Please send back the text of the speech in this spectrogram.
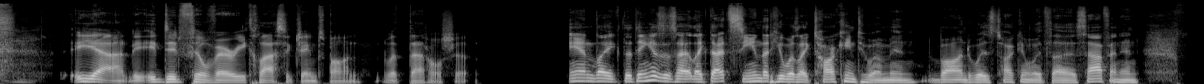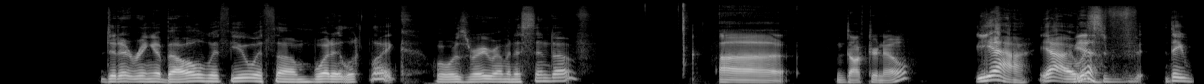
yeah it, did feel very classic james bond with that whole shit And like the thing is, is that like that scene that he was like talking to him and Bond was talking with uh, Safin and did it ring a bell with you with um what it looked like? What was very reminiscent of? uh dr no Yeah, yeah, it Yeah. was. V- they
